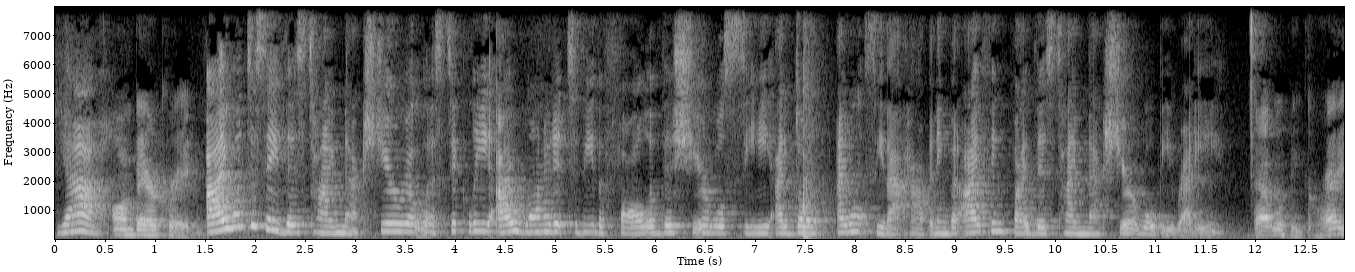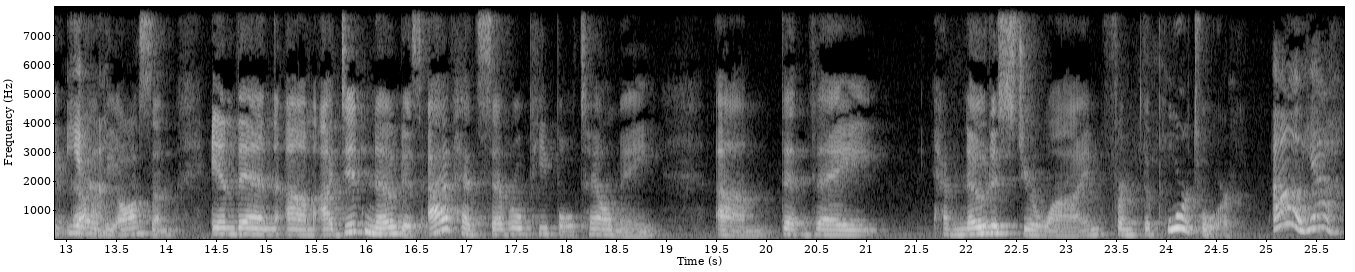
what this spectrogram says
Yeah. on Bear Creek? I want to say this time next year realistically. I wanted it to be the fall of this year. We'll see. I don't I don't see that happening, but I think by this time next year we'll be ready. That would be great. That Yeah. would be awesome. And then um, I did notice, I've had several people tell me um, that they have noticed your wine from the Pour Tour. Oh, yeah.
